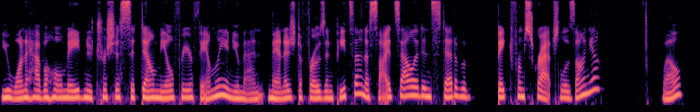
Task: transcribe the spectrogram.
You want to have a homemade, nutritious sit down meal for your family and you man- managed a frozen pizza and a side salad instead of a baked from scratch lasagna? Well,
